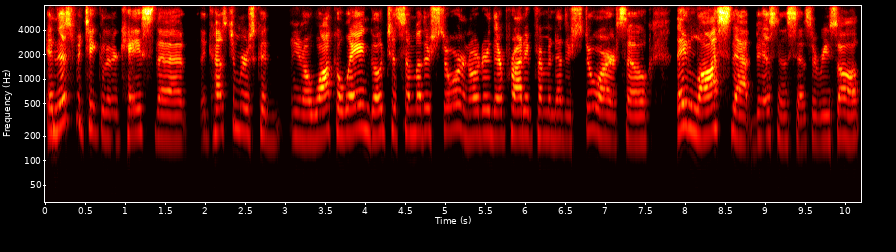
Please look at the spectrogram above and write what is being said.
in this particular case the, the customers could you know walk away and go to some other store and order their product from another store. So they lost that business as a result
